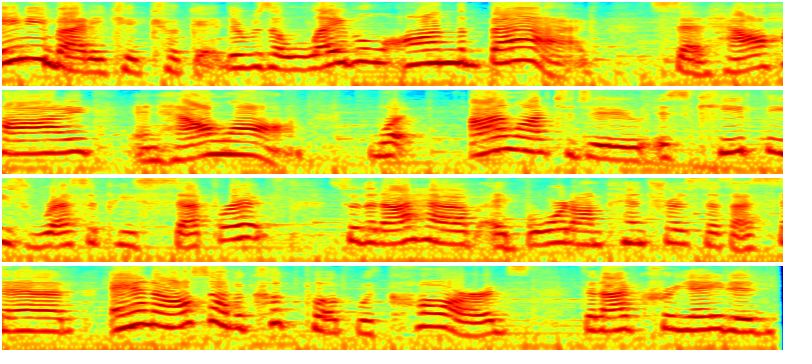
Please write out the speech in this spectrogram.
Anybody could cook it. There was a label on the bag said how high and how long. What I like to do is keep these recipes separate so that I have a board on Pinterest, as I said, and I also have a cookbook with cards that I've created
